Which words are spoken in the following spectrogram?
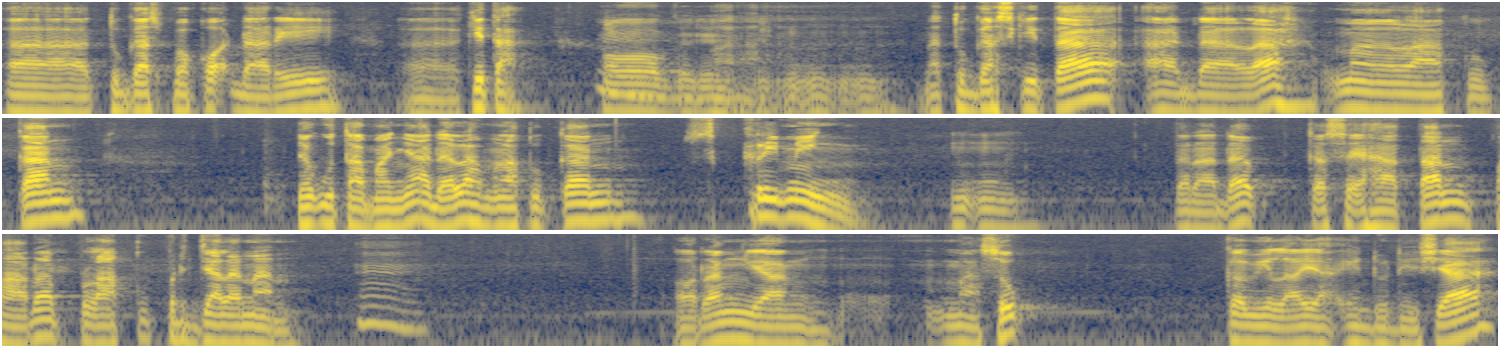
eh, tugas pokok dari eh, kita. Oh, oke oke. Mm-mm. Nah, tugas kita adalah melakukan yang utamanya adalah melakukan screening Mm-mm. terhadap kesehatan para pelaku perjalanan. Orang yang masuk ke wilayah Indonesia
